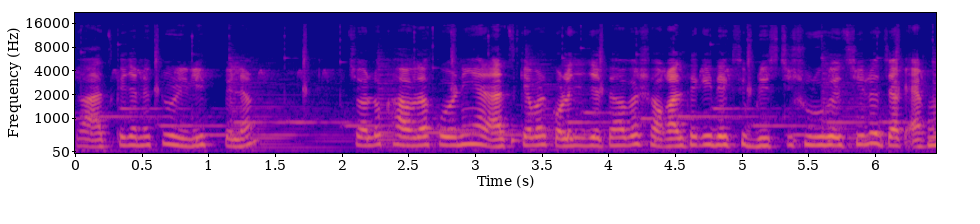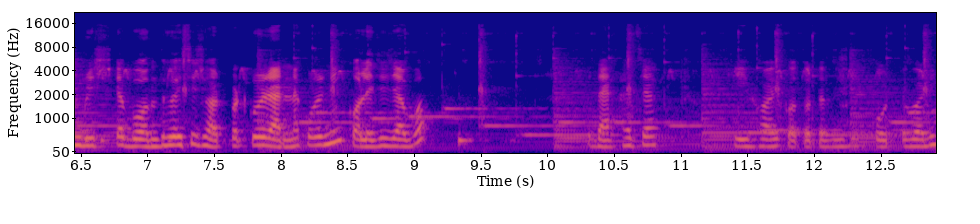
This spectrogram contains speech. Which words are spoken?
তো আজকে যেন একটু রিলিফ পেলাম। চলো খাওয়া দাওয়া করে নিই, আর আজকে আবার কলেজে যেতে হবে। সকাল থেকেই দেখছি বৃষ্টি শুরু হয়েছিল। যাক, এখন বৃষ্টিটা বন্ধ হয়েছে, ঝটপট করে রান্না করে নিই কলেজে যাব। দেখা যাক কি হয়, কতটা দিন করতে পারি।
